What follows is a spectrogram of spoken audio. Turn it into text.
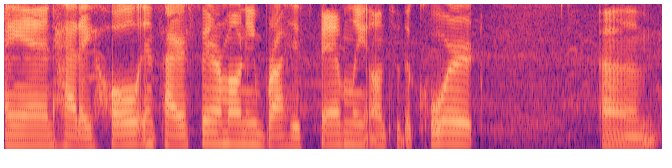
and had a whole entire ceremony, brought his family onto the court. Um,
